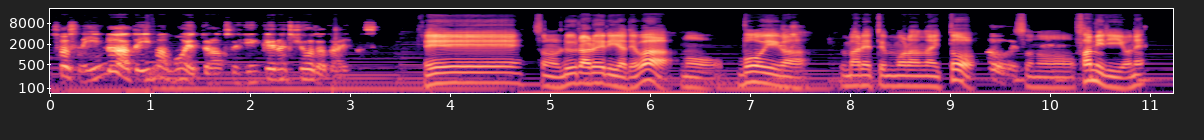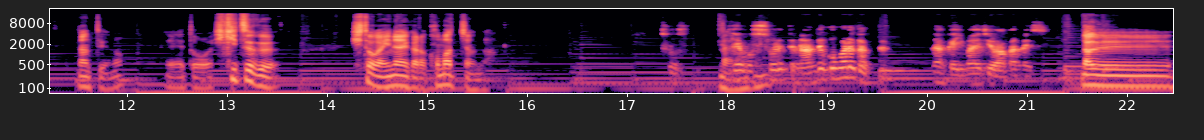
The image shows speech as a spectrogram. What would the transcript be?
そうですね、インドだと今も、えっと、なんかその偏見の地方だとあります。えー、そのルーラルエリアではもうボーイが生まれてもらわないとそうですそのファミリーをねなんていうの？えっ、と引き継ぐ人がいないから困っちゃうんだそうそうなるほどね、でもそれってなんで困るかって、なんかいまいちわかんないです。えー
